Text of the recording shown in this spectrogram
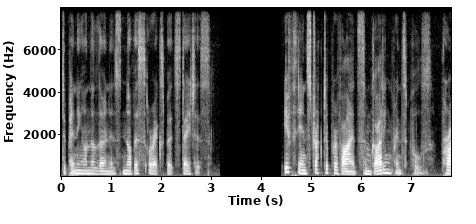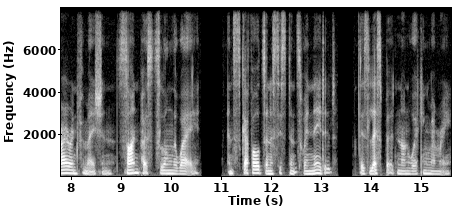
depending on the learner's novice or expert status. If the instructor provides some guiding principles, prior information, signposts along the way, and scaffolds and assistance where needed, there's less burden on working memory.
